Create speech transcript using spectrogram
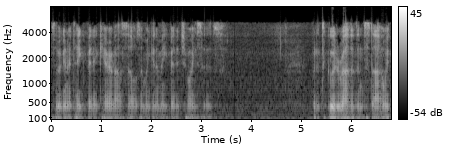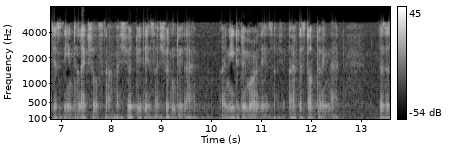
So we're going to take better care of ourselves and we're going to make better choices. But it's good rather than start with just the intellectual stuff. I should do this, I shouldn't do that. I need to do more of this, I, I have to stop doing that. There's a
